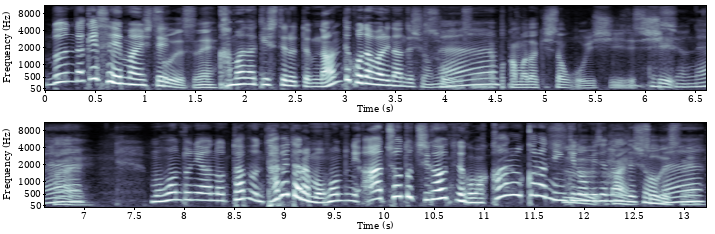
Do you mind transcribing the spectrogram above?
分だけ精米してそうですね。釜炊きしてるってなんてこだわりなんでしょうね。そうですね。やっぱ釜炊きした方が美味しいですし。ですよね。はい。もう本当にあの多分食べたらもう本当にあちょっと違うっていうのが分かるから人気のお店なんでしょうね。はいそうですね。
